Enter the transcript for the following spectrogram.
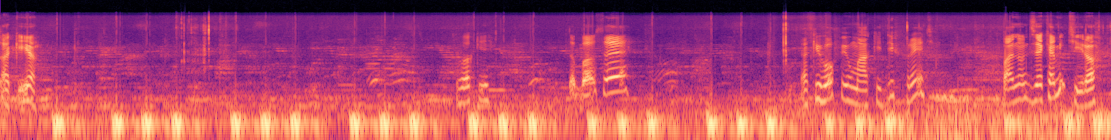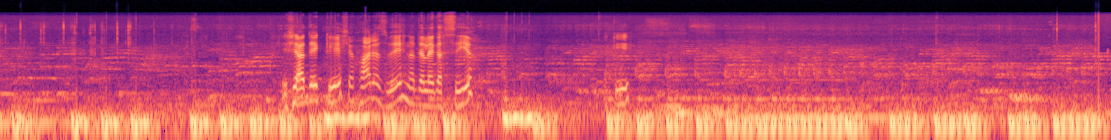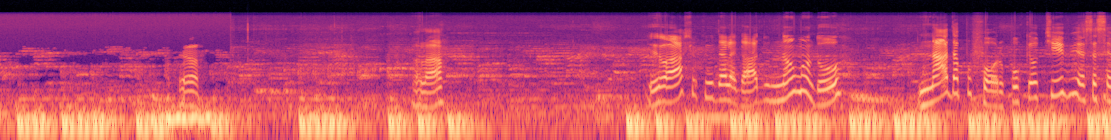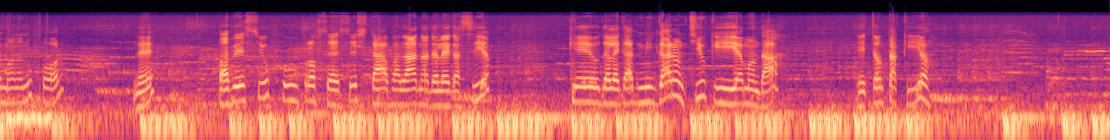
tá aqui, ó. Vou aqui. Tudo bom você? Aqui vou filmar aqui de frente para não dizer que é mentira, ó. Já dei queixa várias vezes na delegacia. O delegado não mandou nada pro fórum, porque eu tive essa semana no fórum, né? Para ver se o, o processo estava lá na delegacia, que o delegado me garantiu que ia mandar. Então tá aqui, ó.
